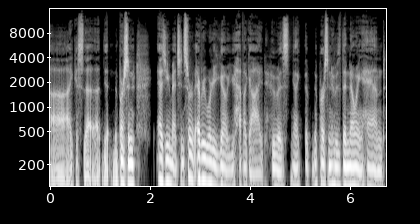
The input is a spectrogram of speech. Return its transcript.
uh, I guess the, the person, as you mentioned, sort of everywhere you go, you have a guide who is like the, the person who is the knowing hand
